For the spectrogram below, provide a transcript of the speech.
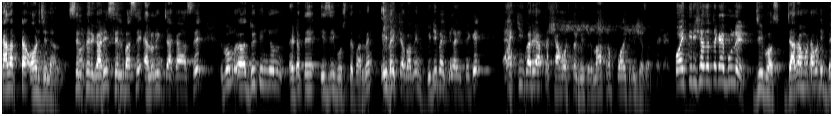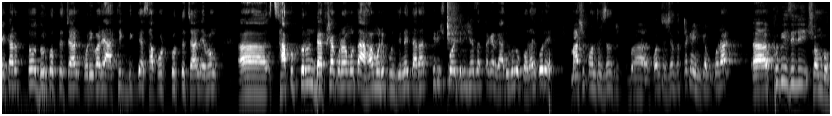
কালারটা অরিজিনাল সেলফের গাড়ি সেলফ আছে অ্যালোরিং চাকা আছে এবং দুই তিনজন এটাতে ইজি বসতে পারবেন। এই বাইকটা পাবেন বিডি বাইক গ্যালারি থেকে একইবারে আপনার সামর্থ্যের ভিতরে মাত্র পঁয়ত্রিশ হাজার টাকায়। পঁয়ত্রিশ হাজার টাকায় বুলেট জি বস যারা মোটামুটি বেকারত্ব দূর করতে চান পরিবারে আর্থিক দিক দিয়ে সাপোর্ট করতে চান এবং সাপোর্ট করুন ব্যবসা করার মতো আহামরি পুঁজি নেই তারা তিরিশ পঁয়ত্রিশ হাজার টাকার গাড়িগুলো ক্রয় করে মাসে পঞ্চাশ হাজার পঞ্চাশ হাজার টাকা ইনকাম করা খুব ইজিলি সম্ভব।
